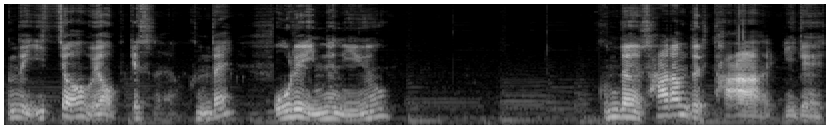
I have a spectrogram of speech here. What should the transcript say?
근데 있죠. 왜 없겠어요. 근데 오래 있는 이유? 근데 사람들이 다 이게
